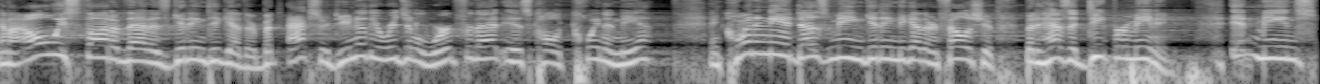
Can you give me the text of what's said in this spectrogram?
And I always thought of that as getting together. But actually, do you know the original word for that is called koinonia? And koinonia does mean getting together in fellowship, but it has a deeper meaning. It means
